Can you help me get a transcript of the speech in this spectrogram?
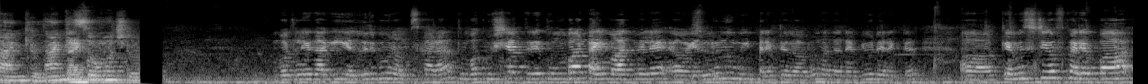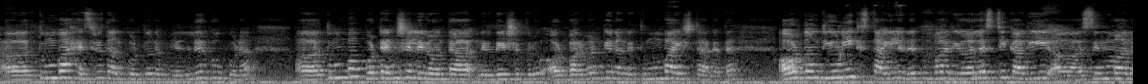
Thank you thank you Thank so you. Much ಮೊದಲನೇದಾಗಿ ಎಲ್ಲರಿಗೂ ನಮಸ್ಕಾರ. ತುಂಬಾ ಖುಷಿ ಆಗ್ತಿದೆ. ತುಂಬಾ ಟೈಮ್ ಆದ್ಮೇಲೆ ಎಲ್ಲರೂ ಮೀಟ್ ಡೈರೆಕ್ಟರ್ ಅವರು ನನ್ನ debut director chemistry of Kariyappa ತುಂಬಾ ಹೆಸರು ತಂದ್ಕೊಡ್ತು ನಮ್ಗೆಲ್ಲರಿಗೂ ಕೂಡ. ತುಂಬಾ ಪೊಟೆನ್ಷಿಯಲ್ ಇರುವಂತ ನಿರ್ದೇಶಕರು. ಅವ್ರ ಬರವಣಿಗೆ ನನಗೆ ತುಂಬಾ ಇಷ್ಟ ಆಗತ್ತೆ. ಅವ್ರದ್ದೊಂದು ಯುನೀಕ್ ಸ್ಟೈಲ್ ಇದೆ. ತುಂಬಾ ರಿಯಲಿಸ್ಟಿಕ್ ಆಗಿ ಸಿನಿಮಾನ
